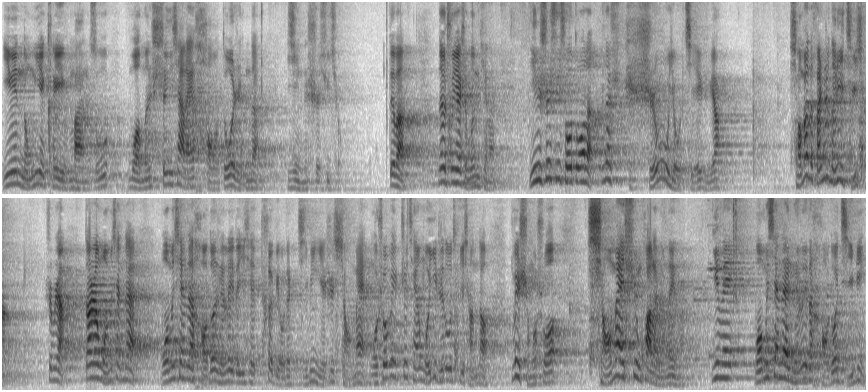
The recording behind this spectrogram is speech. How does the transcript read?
因为农业可以满足我们生下来好多人的饮食需求，对吧？那出现什么问题呢？饮食需求多了，那是指食物有结余啊。小麦的繁殖能力极强，是不是？当然，我们现在我们现在好多人类的一些特有的疾病也是小麦。我说为之前我一直都去强调，为什么说小麦驯化了人类呢？因为我们现在人类的好多疾病，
